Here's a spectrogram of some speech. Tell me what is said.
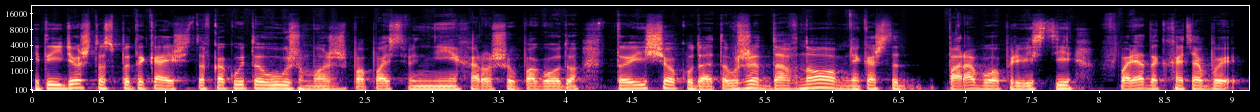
и ты идешь, то спотыкаешься, то в какую-то лужу можешь попасть в нехорошую погоду, то еще куда-то. Уже давно, мне кажется, пора было привести в порядок хотя бы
